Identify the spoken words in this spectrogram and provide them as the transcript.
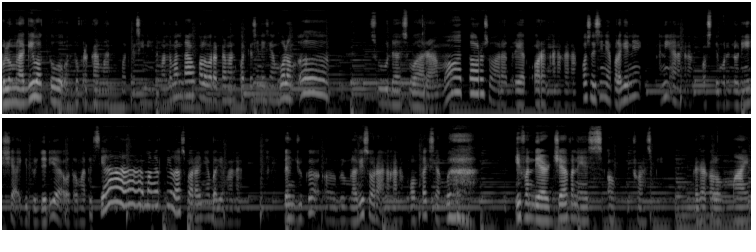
Belum lagi waktu untuk rekaman podcast ini. Teman-teman tahu kalau rekaman podcast ini siang bolong eh sudah suara motor suara teriak orang anak-anak kos di sini. Apalagi ini ini anak-anak kos timur Indonesia gitu. Jadi ya otomatis ya mengerti lah suaranya bagaimana. Dan juga uh, belum lagi suara anak-anak kompleks yang bah even their Japanese oh trust me. Mereka kalau main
